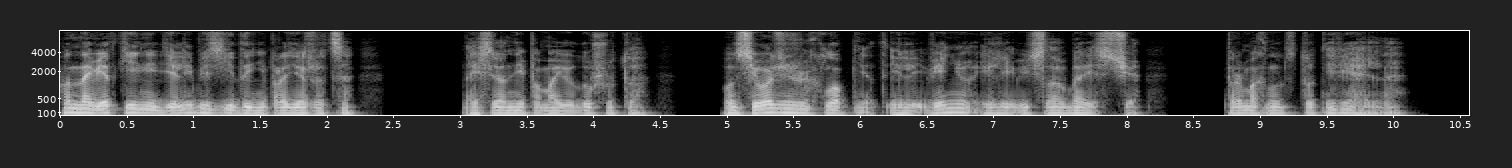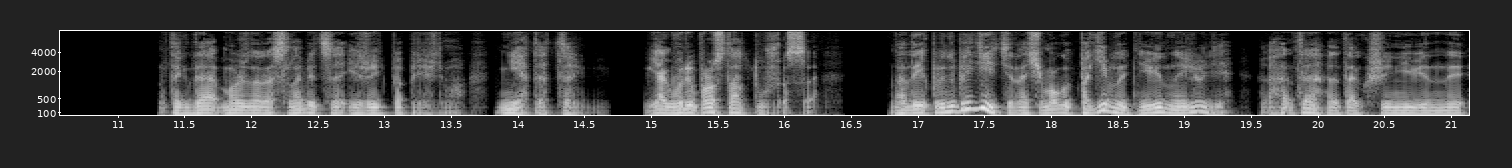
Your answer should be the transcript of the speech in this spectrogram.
Он на ветке и недели без еды не продержится. А если он не по мою душу, то он сегодня же хлопнет или Веню, или Вячеслава Борисовича. Промахнуться тут нереально. Тогда можно расслабиться и жить по-прежнему. Нет, это... Я говорю просто от ужаса. Надо их предупредить, иначе могут погибнуть невинные люди. А да, так уж и невинные.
